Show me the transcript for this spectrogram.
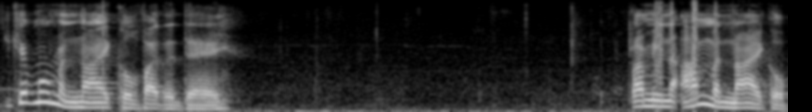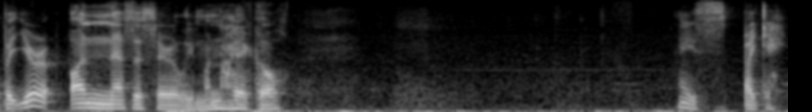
You get more maniacal by the day. I mean, I'm maniacal, but you're unnecessarily maniacal. Hey, Spiky.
